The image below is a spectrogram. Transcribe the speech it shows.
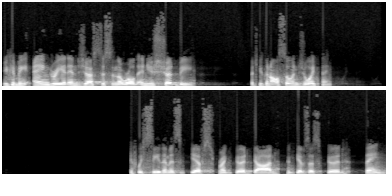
You can be angry at injustice in the world, and you should be. But you can also enjoy things. If we see them as gifts from a good God who gives us good things.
